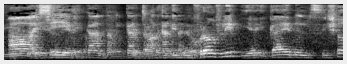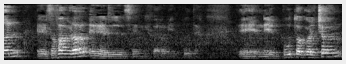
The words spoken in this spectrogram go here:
y... Ay, y sí, me encanta, me El encanta. chabón Me hace encanta tipo un front flip y, y cae en el sillón, en el sofá, perdón, en el. Hijo de mil puta. En el puto colchón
